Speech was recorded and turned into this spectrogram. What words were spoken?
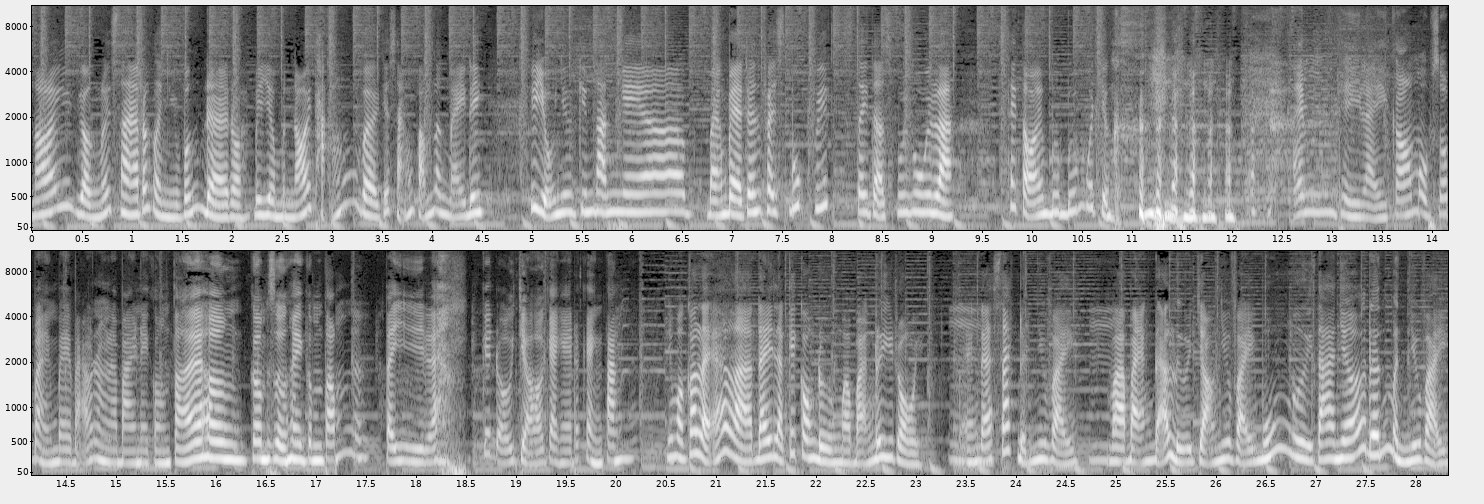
nói gần nói xa rất là nhiều vấn đề rồi. Bây giờ mình nói thẳng về cái sản phẩm lần này đi ví dụ như kim thanh nghe bạn bè trên facebook viết status vui vui là thấy tội em bướm bướm quá chừng. Em thì lại có một số bạn bè bảo rằng là bài này còn tệ hơn cơm sườn hay cơm tấm nữa. Tại vì là cái độ chợ càng ngày nó càng tăng. Nhưng mà có lẽ là đây là cái con đường mà bạn đi rồi. Ừ. bạn đã xác định như vậy ừ. và bạn đã lựa chọn như vậy muốn người ta nhớ đến mình như vậy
